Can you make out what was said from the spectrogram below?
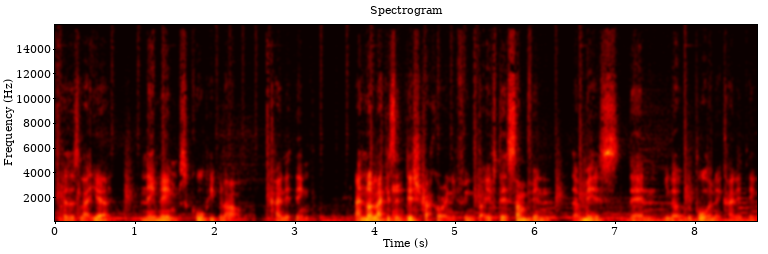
Because it's like, yeah, name names, call people out, kind of thing. And not like it's a diss track or anything, but if there's something amiss, then, you know, report on it, kind of thing.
